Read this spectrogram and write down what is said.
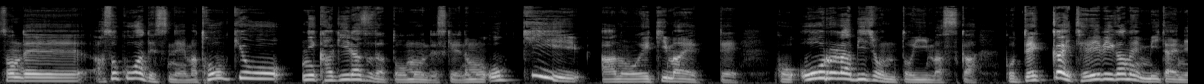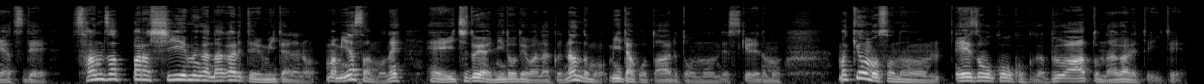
そんで、あそこはですね、まあ、東京に限らずだと思うんですけれども、大きい、あの、駅前って、こう、オーロラビジョンと言いますか、こう、でっかいテレビ画面みたいなやつで、さんざっぱら CM が流れてるみたいなの。まあ、皆さんもね、えー、一度や二度ではなく何度も見たことあると思うんですけれども、まあ、今日もその、映像広告がブワーっと流れていて、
